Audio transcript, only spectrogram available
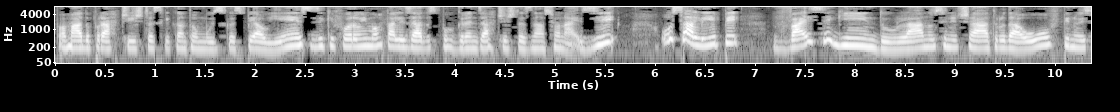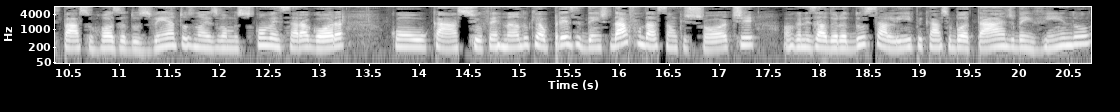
formado por artistas que cantam músicas piauienses e que foram imortalizadas por grandes artistas nacionais. E o Salip vai seguindo lá no Cine Teatro da UFP, no Espaço Rosa dos Ventos. Nós vamos conversar agora com o Cássio Fernando, que é o presidente da Fundação Quixote, organizadora do Salip. Cássio, boa tarde, bem-vindo.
